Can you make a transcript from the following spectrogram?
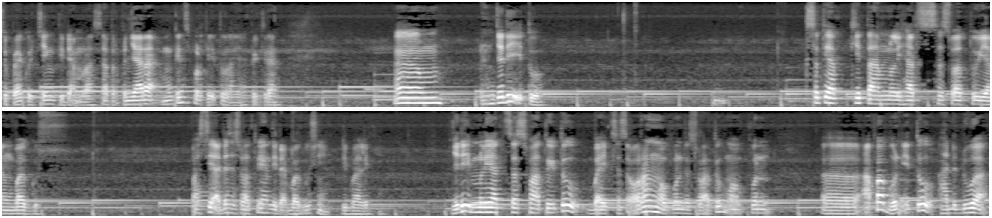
supaya kucing tidak merasa terpenjara. Mungkin seperti itulah ya pikiran. Um, jadi itu setiap kita melihat sesuatu yang bagus, pasti ada sesuatu yang tidak bagusnya di baliknya. Jadi melihat sesuatu itu baik seseorang maupun sesuatu maupun eh, apa pun itu ada dua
